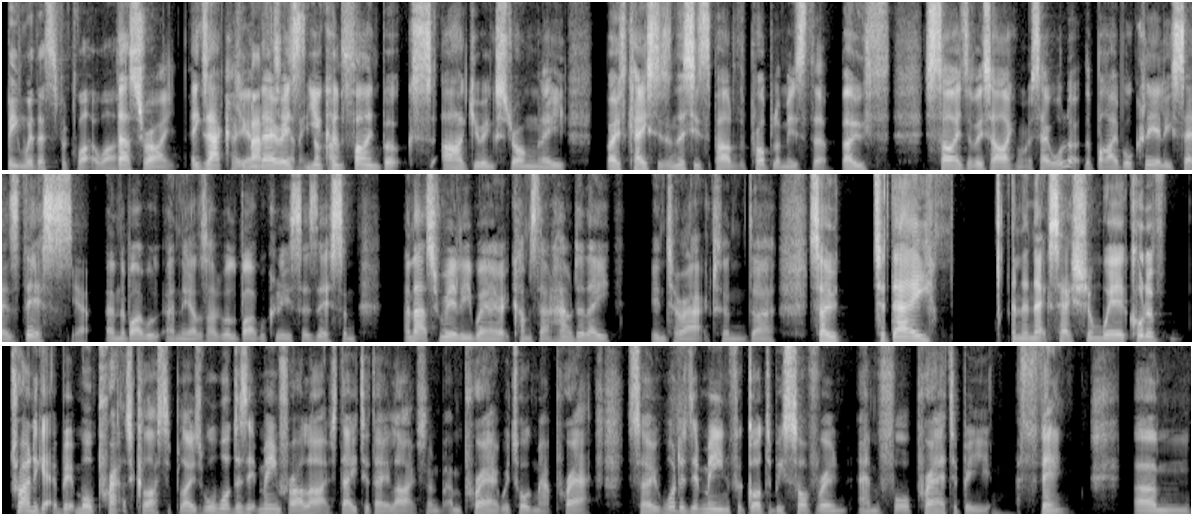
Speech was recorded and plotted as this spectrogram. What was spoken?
been with us for quite a while. That's right, exactly. and there Humanity, I mean, you can us. find books arguing strongly both cases, and this is part of the problem is that both sides of this argument will say, "Well, look, the Bible clearly says this," Yeah. and the Bible, and the other side, "Well, the Bible clearly says this," and and that's really where it comes down. How do they interact? And uh, so today, in the next section, we're kind of trying to get a bit more practical, I suppose. Well, what does it mean for our lives, day to day lives, and, and prayer? We're talking about prayer. So, what does it mean for God to be sovereign and for prayer to be a thing? Um,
